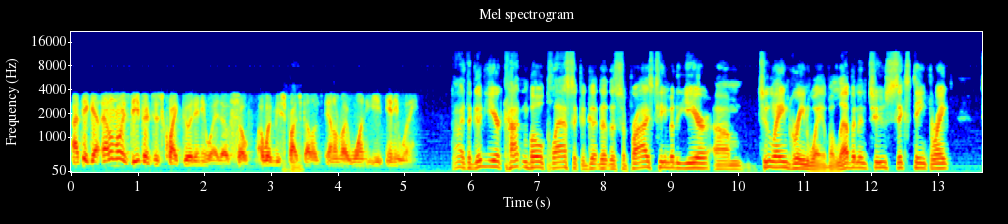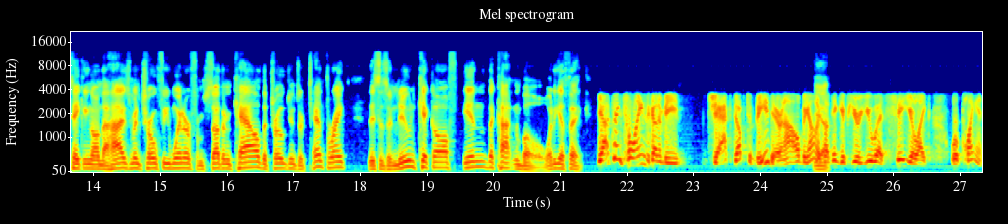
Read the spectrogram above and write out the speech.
I think Illinois' defense is quite good anyway, though. So I wouldn't be surprised if Illinois won anyway. All right, the Goodyear Cotton Bowl Classic, a good, the, the surprise team of the year, um, Tulane Green Wave of 11 and 2, 16th ranked, taking on the Heisman Trophy winner from Southern Cal. The Trojans are 10th ranked. This is a noon kickoff in the Cotton Bowl. What do you think? Yeah, I think Tulane's going to be jacked up to be there. And I'll be honest, yeah. I think if you're USC, you're like, we're playing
